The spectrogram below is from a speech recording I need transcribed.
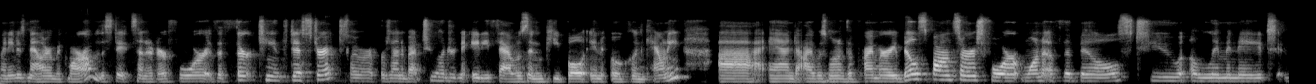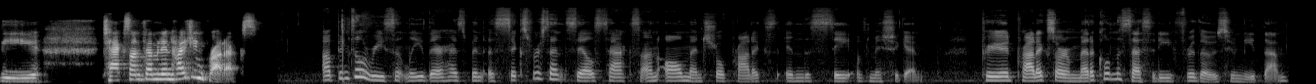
My name is Mallory McMorrow. I'm the state senator for the 13th district. So I represent about 280,000 people in Oakland County. Uh, and I was one of the primary bill sponsors for one of the bills to eliminate the tax on feminine hygiene products. Up until recently, there has been a 6% sales tax on all menstrual products in the state of Michigan. Period products are a medical necessity for those who need them.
